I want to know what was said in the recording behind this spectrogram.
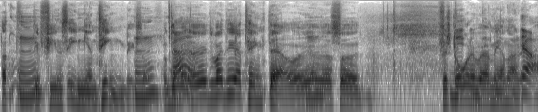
Att det finns ingenting. Liksom. Och det, det var det jag tänkte. Och jag, alltså, förstår Det- du vad jag menar? Ja,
